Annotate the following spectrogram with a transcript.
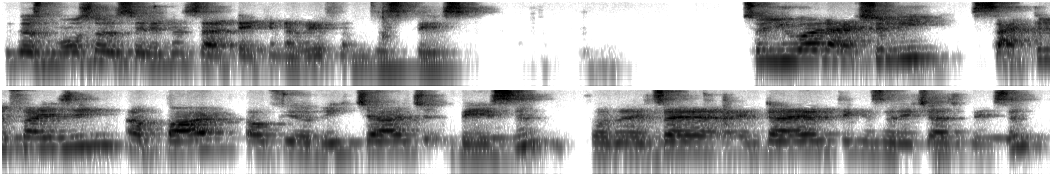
because most of the sediments are taken away from this basin. So you are actually sacrificing a part of your recharge basin for the entire thing is a recharge basin.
